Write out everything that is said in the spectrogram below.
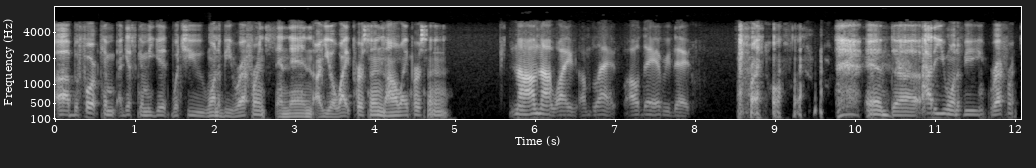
uh before can I guess can we get what you want to be referenced and then are you a white person, non white person? No, I'm not white. I'm black all day, every day. right on. and uh how do you want to be referenced?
